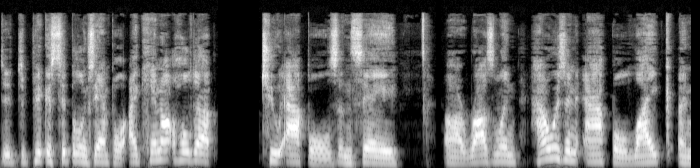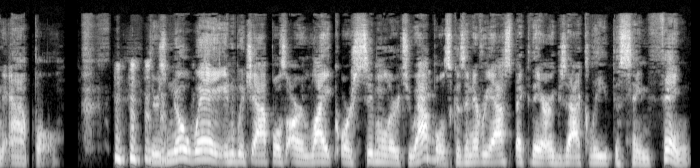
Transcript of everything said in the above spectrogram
to, to pick a simple example, I cannot hold up two apples and say, uh, Rosalynde, how is an apple like an apple? There's no way in which apples are like or similar to apples because in every aspect they are exactly the same thing.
